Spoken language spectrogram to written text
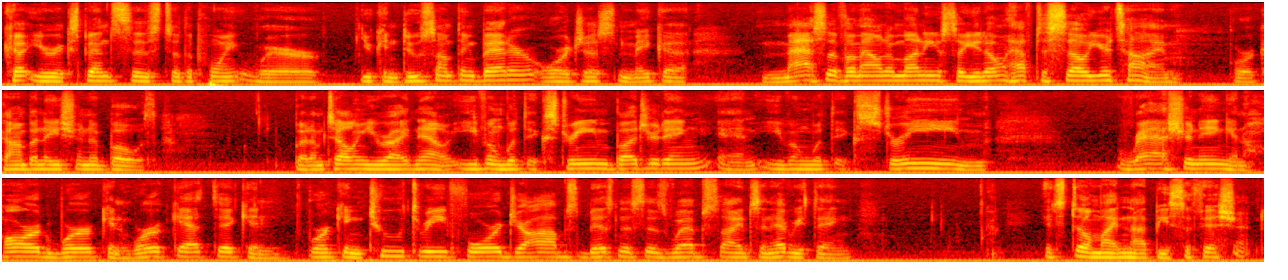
cut your expenses to the point where you can do something better or just make a massive amount of money so you don't have to sell your time or a combination of both. But I'm telling you right now, even with extreme budgeting and even with extreme rationing and hard work and work ethic and working two, three, four jobs, businesses, websites, and everything, it still might not be sufficient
